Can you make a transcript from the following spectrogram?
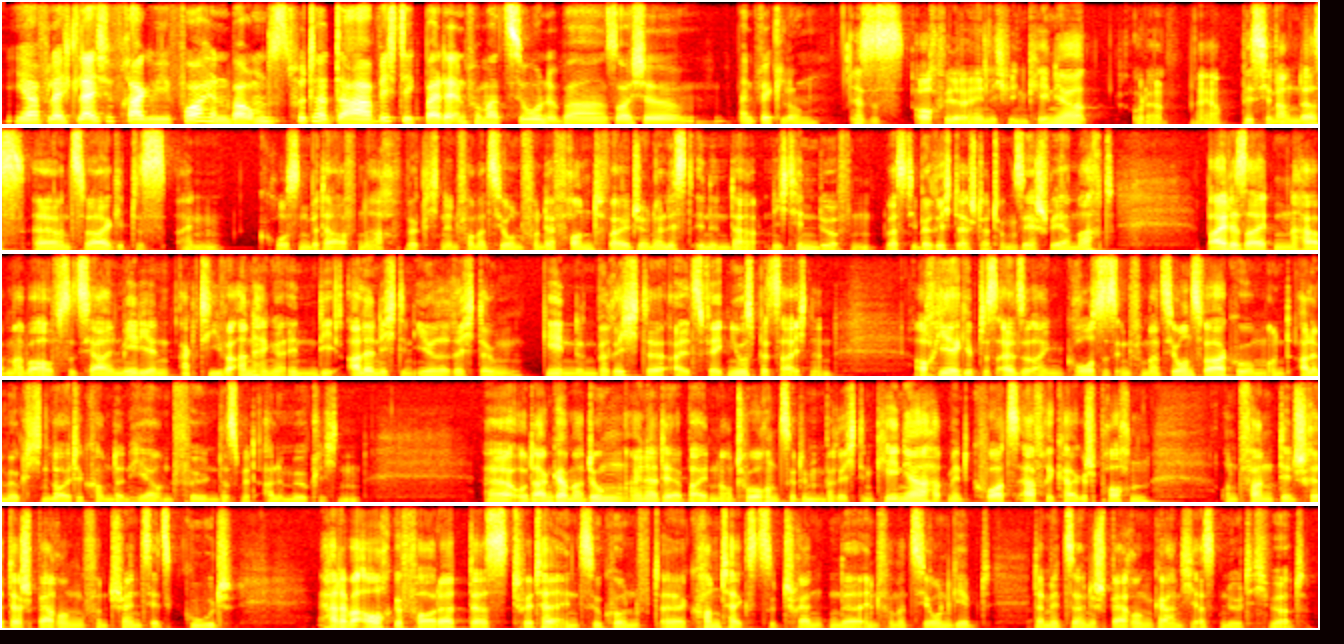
Ja, vielleicht gleiche Frage wie vorhin. Warum ist Twitter da wichtig bei der Information über solche Entwicklungen? Es ist auch wieder ähnlich wie in Kenia oder, naja, ein bisschen anders. Äh, und zwar gibt es einen großen Bedarf nach wirklichen Informationen von der Front, weil JournalistInnen da nicht hin dürfen, was die Berichterstattung sehr schwer macht. Beide Seiten haben aber auf sozialen Medien aktive AnhängerInnen, die alle nicht in ihre Richtung gehenden Berichte als Fake News bezeichnen. Auch hier gibt es also ein großes Informationsvakuum und alle möglichen Leute kommen dann her und füllen das mit allem Möglichen. Äh, Odanga Madung, einer der beiden Autoren zu dem Bericht in Kenia, hat mit Quartz Afrika gesprochen und fand den Schritt der Sperrung von Trends jetzt gut. Er hat aber auch gefordert, dass Twitter in Zukunft äh, Kontext zu trendender Information gibt, damit so eine Sperrung gar nicht erst nötig wird.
